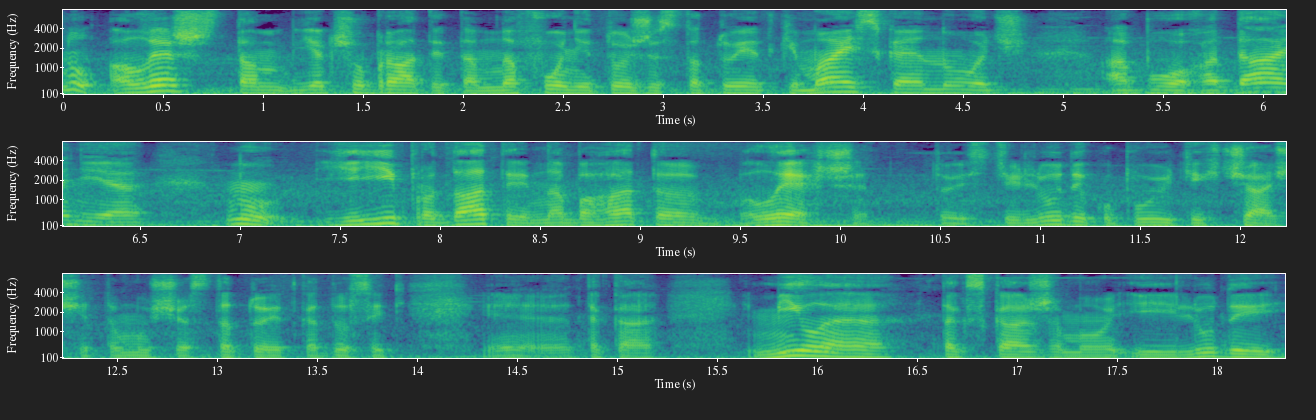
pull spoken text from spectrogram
Ну, але ж там, якщо брати там на фоні той же статуетки Майська ніч або Гадання, ну, її продати набагато легше. Тобто люди купують їх чаще, тому що статуетка досить е, така міла, так скажемо, і люди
